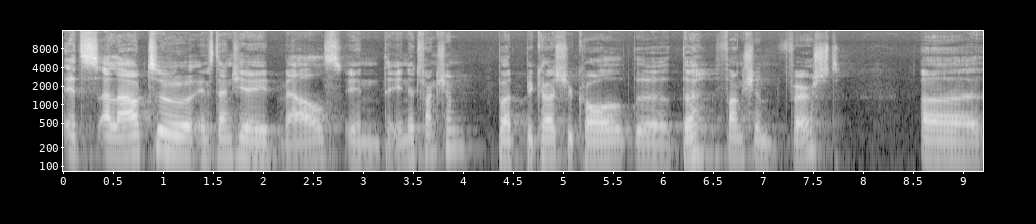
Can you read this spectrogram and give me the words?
it's allowed to instantiate vals in the init function, but because you call the the function first, uh,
